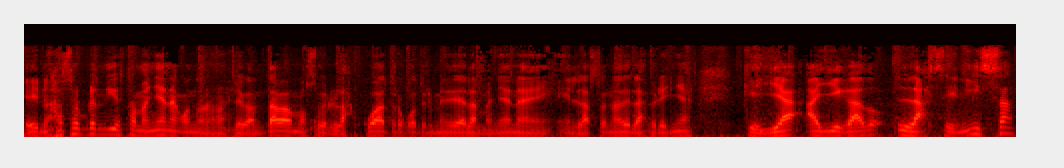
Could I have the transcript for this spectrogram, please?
eh, nos ha sorprendido esta mañana cuando nos levantábamos sobre las 4, 4 y media de la mañana en, la zona de las Breñas que ya ha llegado la ceniza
